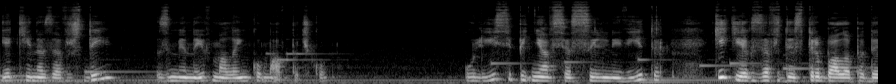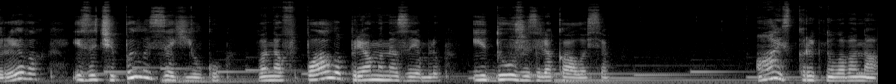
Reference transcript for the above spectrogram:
який назавжди змінив маленьку мавпочку. У лісі піднявся сильний вітер, Кікі, як завжди, стрибала по деревах і зачепилась за гілку. Вона впала прямо на землю і дуже злякалася. Ай! скрикнула вона,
